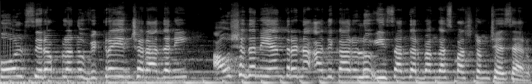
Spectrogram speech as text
కోల్డ్ సిరప్లను విక్రయించరాదని ఔషధ నియంత్రణ అధికారులు ఈ సందర్భంగా స్పష్టం చేశారు.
